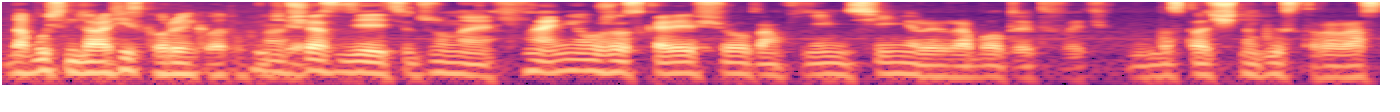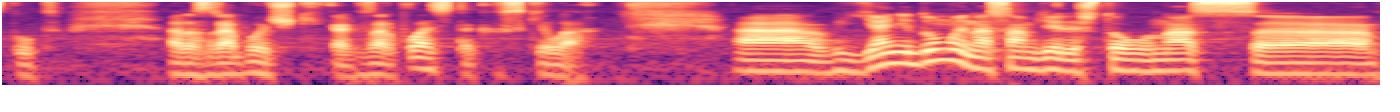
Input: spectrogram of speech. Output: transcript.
допустим, для российского рынка в этом ключе? Ну, сейчас где эти джуны? Они уже, скорее всего, там какие-нибудь синеры работают. Достаточно быстро растут разработчики как в зарплате, так и в скиллах. А, я не думаю, на самом деле, что у нас э,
